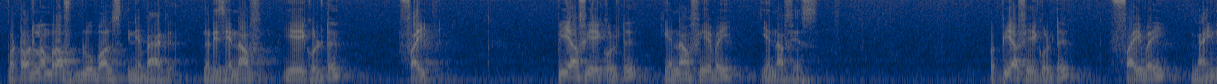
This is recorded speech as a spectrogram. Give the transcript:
இப்போ total number of blue balls in a bag that is n of A equal to five P of A equal to n of A by n of S இப்போ P of A equal to five by nine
